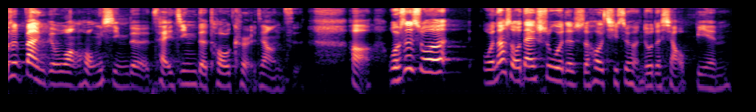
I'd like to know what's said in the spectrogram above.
是半个网红型的财经的 talker 这样子，好，我是说，我那时候带数位的时候，其实很多的小编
